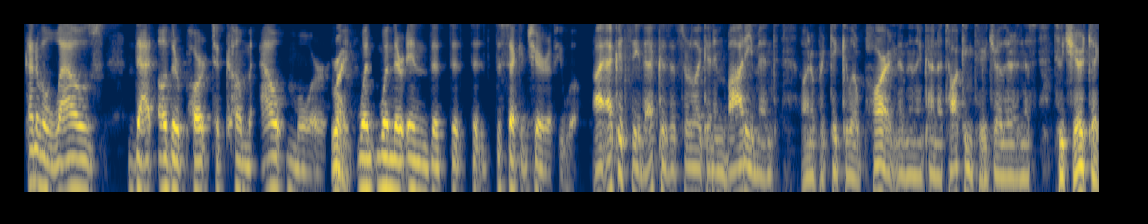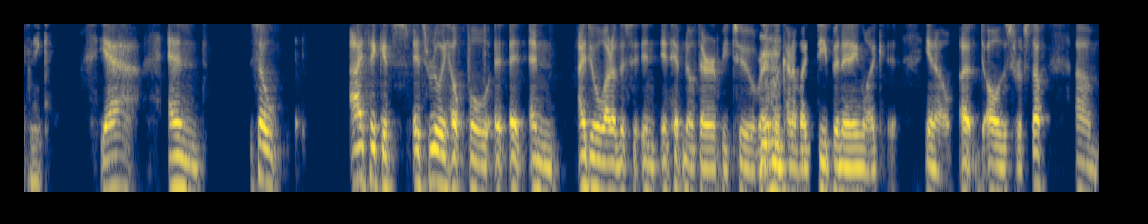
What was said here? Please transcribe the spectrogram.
kind of allows that other part to come out more right when when they're in the the, the, the second chair if you will I, I could see that because it's sort of like an embodiment on a particular part, and then they're kind of talking to each other in this two chair technique. Yeah, and so I think it's it's really helpful, and I do a lot of this in, in hypnotherapy too, right? Mhm. Like kind of like deepening, like you know, uh, all this sort of stuff. Um,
